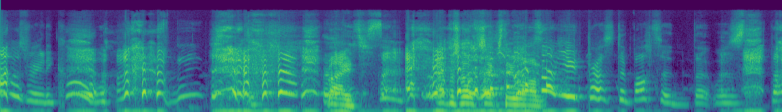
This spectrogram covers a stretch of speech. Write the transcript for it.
That was really cool. Right. Episode 61. thought you'd pressed a button that was that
